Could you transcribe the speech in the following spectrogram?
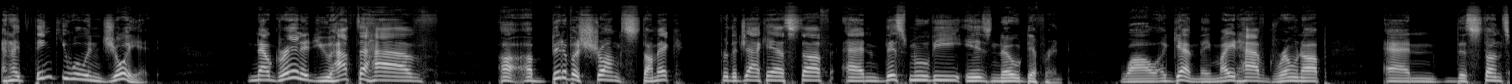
and i think you will enjoy it now granted you have to have a, a bit of a strong stomach for the jackass stuff and this movie is no different while again they might have grown up and the stunts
